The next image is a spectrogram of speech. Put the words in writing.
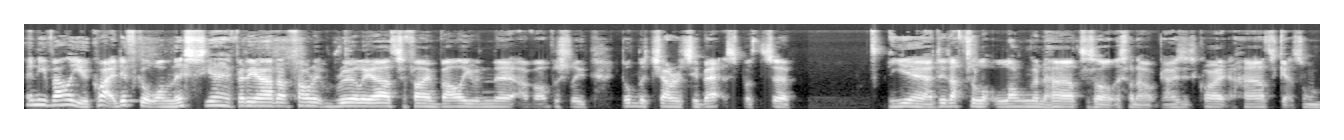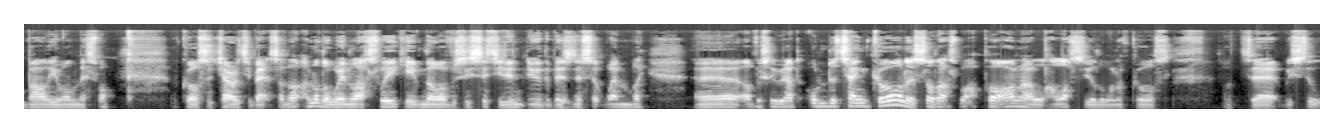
Any value? Quite a difficult one, this. Yeah, very hard. I found it really hard to find value, and uh, I've obviously done the charity bets, but. Uh, yeah, I did have to look long and hard to sort this one out, guys. It's quite hard to get some value on this one course, the charity bets another win last week, even though obviously City didn't do the business at Wembley. Uh, obviously, we had under 10 corners, so that's what I put on. I, I lost the other one, of course. But uh, we still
